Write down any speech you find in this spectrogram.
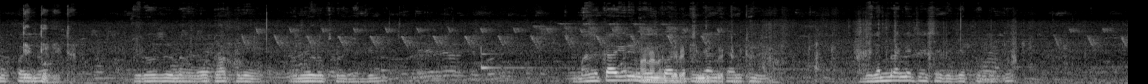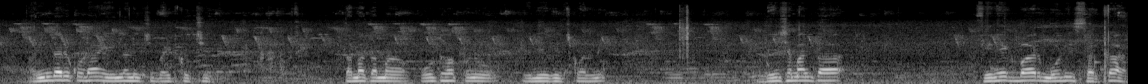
ముప్పైలో ఈరోజు నా ఓటు హక్కును వినియోగించుకోవడం జరిగింది. మల్కాగిరి నియోజకవర్గ ప్రజానికానికి వినమ్రంగా చేసే విజ్ఞప్తి అందరూ కూడా ఇళ్ళ నుంచి బయటకు వచ్చి తమ తమ ఓటు హక్కును వినియోగించుకోవాలని దేశమంతా ఫిరేక్ బార్ మోడీ సర్కార్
